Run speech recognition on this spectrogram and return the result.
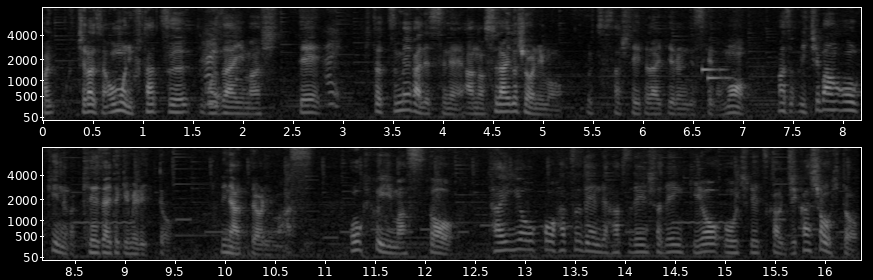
はいこちらですね。主に2つございまして、はい、1つ目がですねあのスライドショーにも映させていただいているんですけどもまず一番大きいのが経済的メリットになっております。大きく言いますと太陽光発電で発電した電気をお家で使う自家消費と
